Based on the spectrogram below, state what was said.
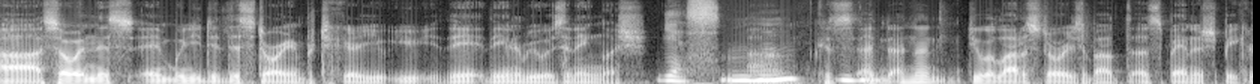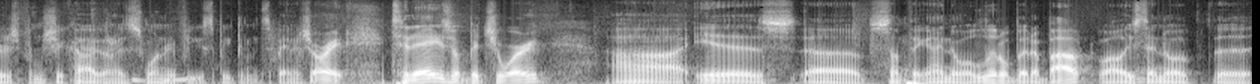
Uh, so in this, in, when you did this story in particular, you, you the the interview was in English. Yes. because I, I don't a lot of stories about uh, Spanish speakers from Chicago. I just wonder if you could speak to them in Spanish. All right, today's obituary uh, is uh, something I know a little bit about. Well, at least I know the.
